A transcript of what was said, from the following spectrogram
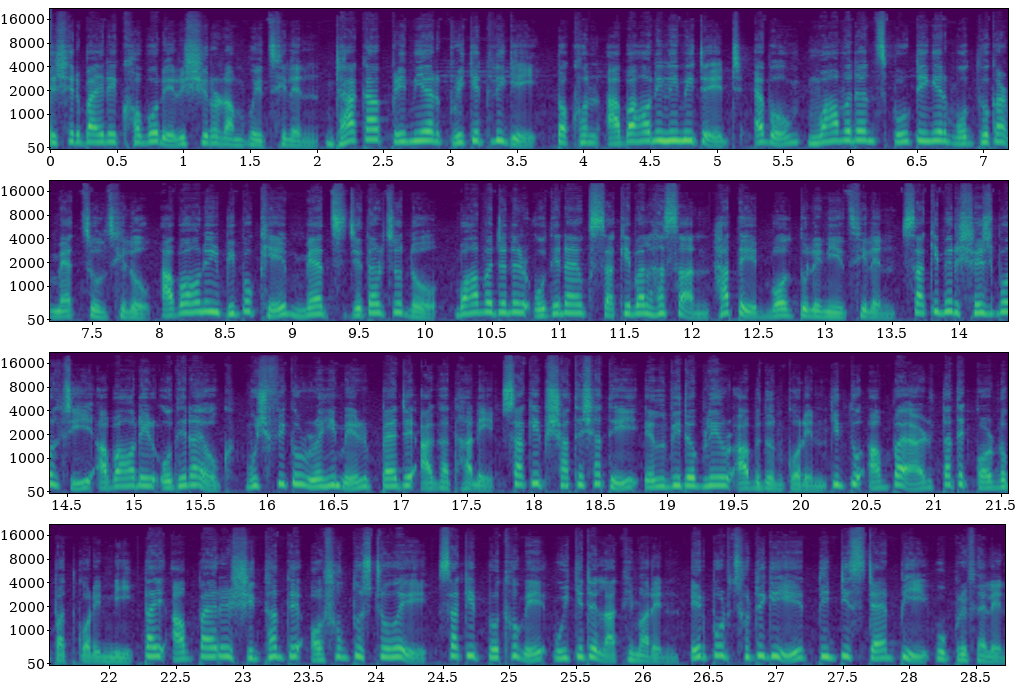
দেশের বাইরে খবরের শিরোনাম হয়েছিলেন। ঢাকা প্রিমিয়ার ক্রিকেট লিগে তখন আবাহনী লিমিটেড এবং মোহামেডান স্পোর্টিং এর মধ্যকার ম্যাচ চলছিল। আবাহনীর বিপক্ষে ম্যাচ জেতার জন্য মোহামেডানের অধিনায়ক সাকিব আল হাসান হাতে বল তুলে নিয়েছিলেন। সাকিবের শেষ বলটি আবাহনীর অধিনায়ক মুশফিকুর রহিমের প্যাডে আঘাত হানে। সাকিব সাথে সাথেই এলবিডব্লিউর আবেদন করেন, কিন্তু আম্পায়ার তাতে কর্ণপাত করেননি। তাই আম্পায়ারের সিদ্ধান্তে অসন্তুষ্ট হয়ে সাকিব প্রথমে উইকেটে লাথি মারেন। এরপর ছুটে গিয়ে তিনটি স্ট্যাম্পই উপড়ে ফেলেন।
